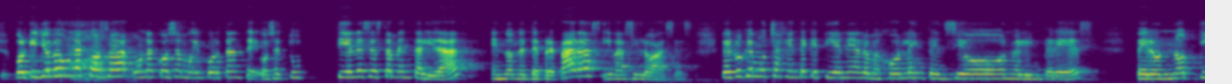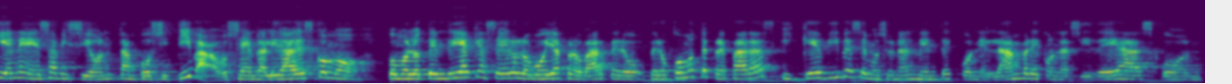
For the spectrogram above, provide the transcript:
Porque yo veo una cosa, una cosa muy importante, o sea, tú tienes esta mentalidad en donde te preparas y vas y lo haces. Pero creo que mucha gente que tiene a lo mejor la intención o el interés, pero no tiene esa visión tan positiva. O sea, en realidad es como, como lo tendría que hacer o lo voy a probar, pero, pero ¿cómo te preparas y qué vives emocionalmente con el hambre, con las ideas, con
